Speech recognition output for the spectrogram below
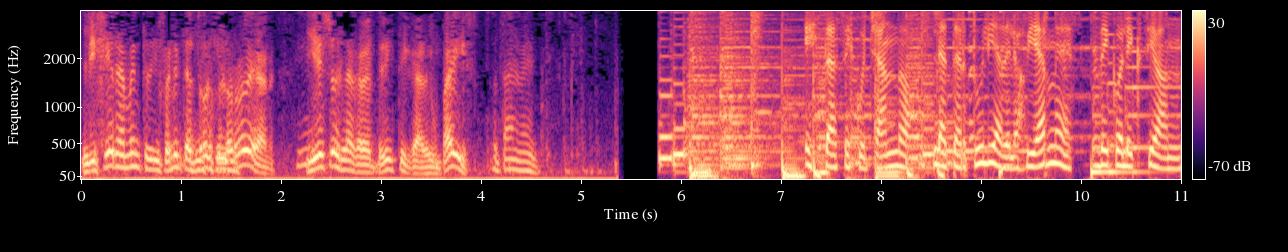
ligeramente diferente a todos los que lo rodean. Y eso es la característica de un país. Totalmente. Estás escuchando la tertulia de los viernes de colección.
